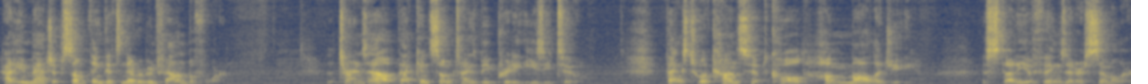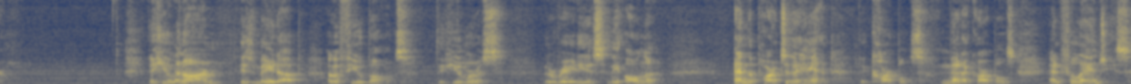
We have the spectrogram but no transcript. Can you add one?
How do you match up something that's never been found before? It turns out that can sometimes be pretty easy too. Thanks to a concept called homology, the study of things that are similar. The human arm is made up of a few bones, the humerus, the radius, the ulna, and the parts of the hand, the carpals, metacarpals, and phalanges.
